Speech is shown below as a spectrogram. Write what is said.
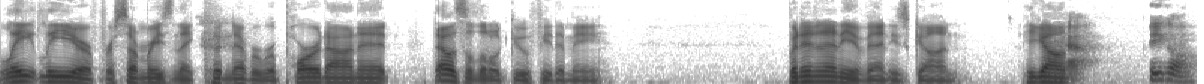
lately, or for some reason they could never report on it. That was a little goofy to me. But in any event, he's gone. He gone. Yeah, he gone.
